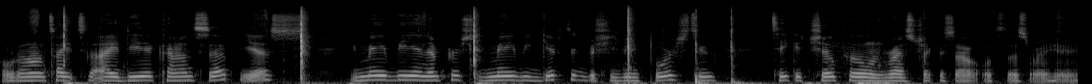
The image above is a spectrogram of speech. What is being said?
Holding on tight to the idea, concept. Yes. You may be an empress, you may be gifted, but she's being forced to take a chill pill and rest. Check this out. What's this right here?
